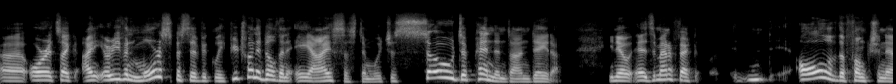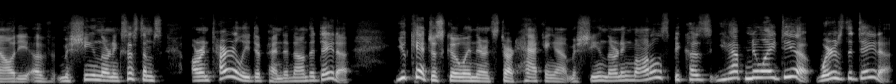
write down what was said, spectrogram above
Uh, or it's like I, or even more specifically if you're trying to build an ai system which is so dependent on data you know as a matter of fact all of the functionality of machine learning systems are entirely dependent on the data. You can't just go in there and start hacking out machine learning models because you have no idea. Where's the data?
